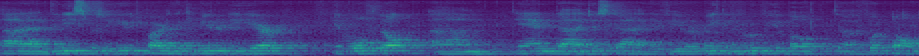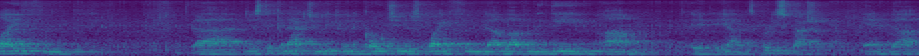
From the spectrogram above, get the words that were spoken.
Uh, Denise was a huge part of the community here in Wolfville. Um, and uh, just uh, if you're making a movie about uh, football life and uh, just the connection between a coach and his wife and uh, loving the game, um, it, yeah, it's pretty special. And uh,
